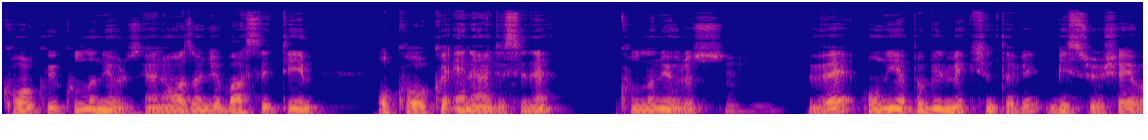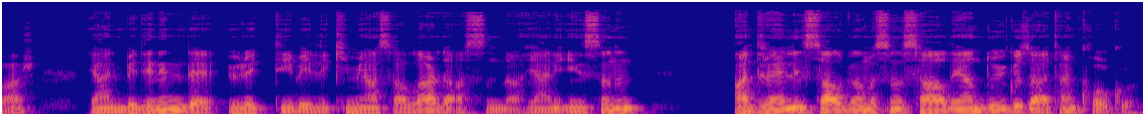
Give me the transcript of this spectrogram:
korkuyu kullanıyoruz. Yani az önce bahsettiğim o korku enerjisini kullanıyoruz. Hı hı. Ve onu yapabilmek için tabii bir sürü şey var. Yani bedenin de ürettiği belli kimyasallar da aslında. Yani insanın adrenalin salgılamasını sağlayan duygu zaten korku.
